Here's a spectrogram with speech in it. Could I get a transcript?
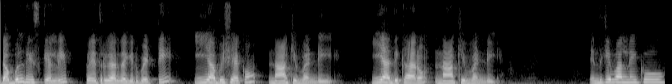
డబ్బులు తీసుకెళ్ళి పేతురుగారి దగ్గర పెట్టి ఈ అభిషేకం నాకు ఇవ్వండి ఈ అధికారం నాకు ఇవ్వండి ఎందుకు ఇవ్వాలి నీకు?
